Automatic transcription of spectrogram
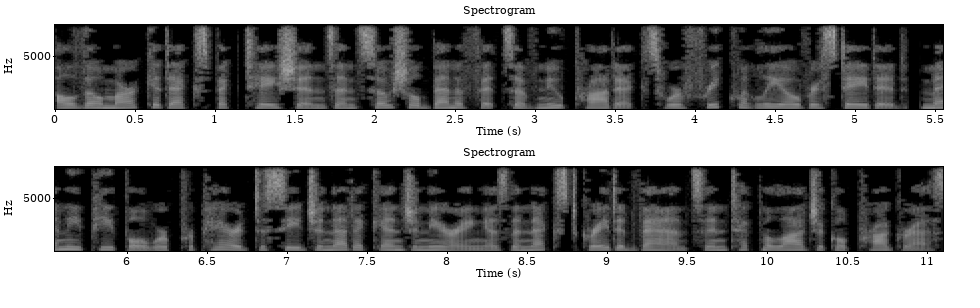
Although market expectations and social benefits of new products were frequently overstated, many people were prepared to see genetic engineering as the next great advance in technological progress.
